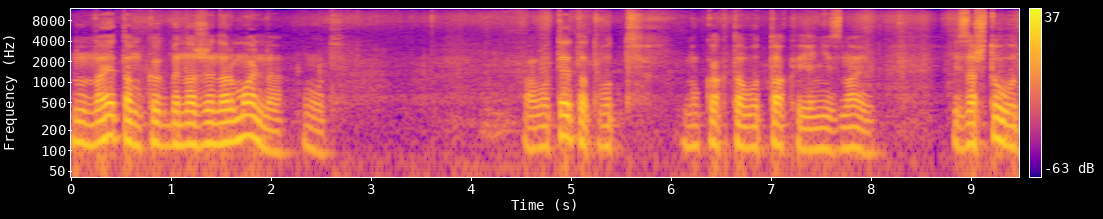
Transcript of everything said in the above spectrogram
Ну, на этом как бы ноже нормально. Вот. А вот этот вот, ну как-то вот так, я не знаю. И за что вот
